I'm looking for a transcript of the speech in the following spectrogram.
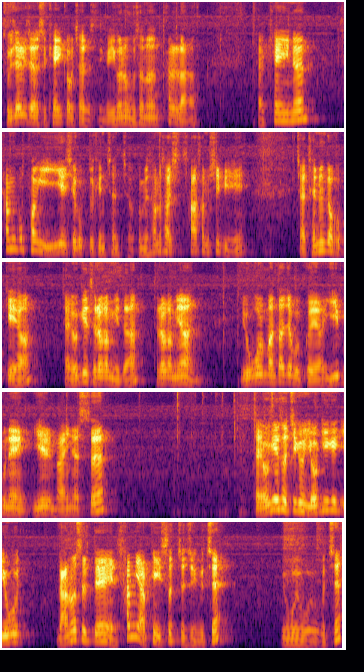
두 자리 자연수 K 값을 찾았으니까 이거는 우선은 탈락. 자, K는 3 곱하기 2의 제곱도 괜찮죠. 그러면 3, 4, 4 3, 12. 자, 되는가 볼게요. 자, 여기에 들어갑니다. 들어가면 요걸만 따져볼 거예요. 2분의 1 마이너스 자, 여기에서 지금 여기 요거 나눴을 때 3이 앞에 있었죠, 지금 그치? 요거 요거 요거 그치?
